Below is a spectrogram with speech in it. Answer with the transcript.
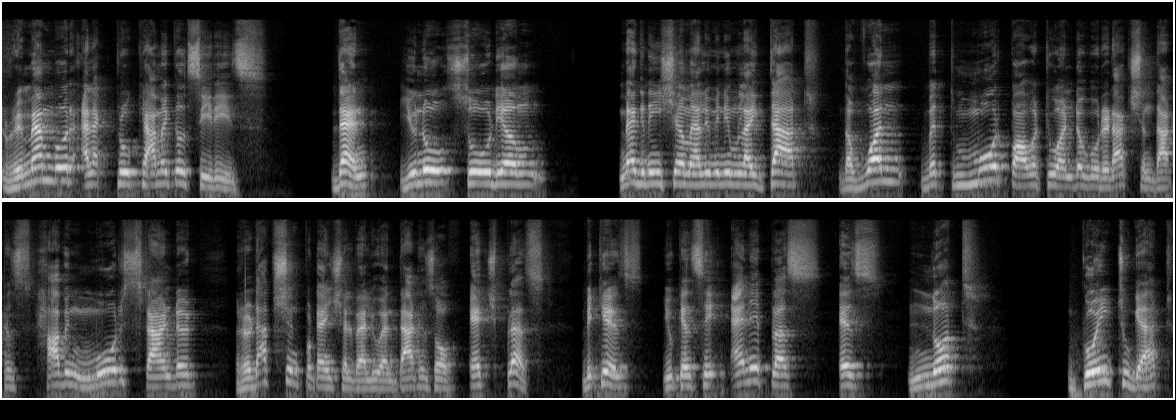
remember electrochemical series, then you know sodium, magnesium, aluminum like that, the one with more power to undergo reduction that is having more standard reduction potential value and that is of H plus because you can say Na plus is not going to get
